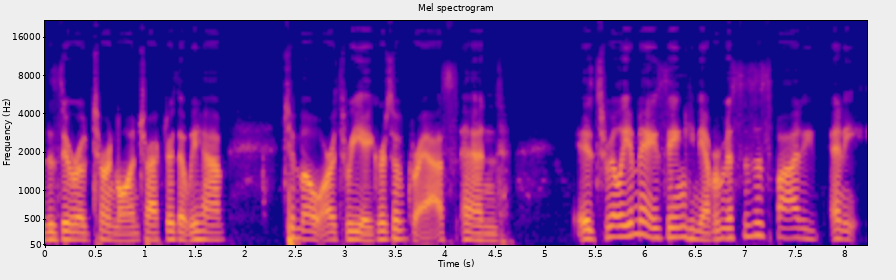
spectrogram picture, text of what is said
the zero turn lawn tractor that we have to mow our three acres of grass, and it's really amazing. He never misses a spot, he, and he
